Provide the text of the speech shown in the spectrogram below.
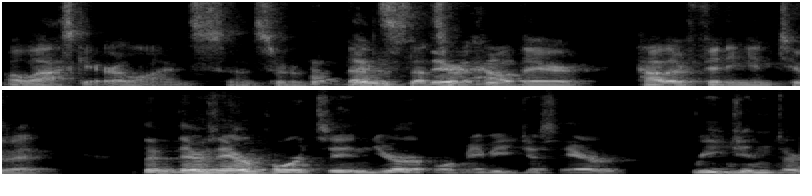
Alaska Airlines. And sort of that's that's sort of how they're how they're fitting into it. There, there's airports in Europe, or maybe just air regions or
